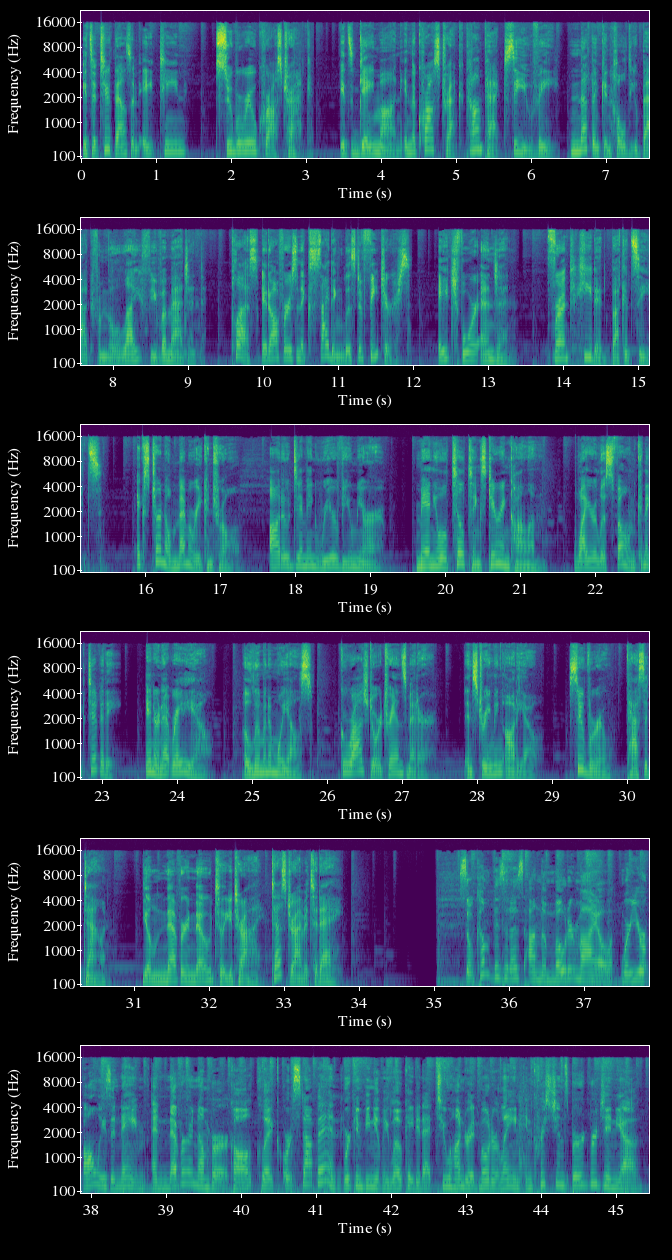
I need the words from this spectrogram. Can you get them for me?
It's a 2018 Subaru Crosstrek. It's game on in the Crosstrek compact CUV. Nothing can hold you back from the life you've imagined. Plus, it offers an exciting list of features. H4 engine, front heated bucket seats, external memory control, auto dimming rear view mirror, manual tilting steering column, wireless phone connectivity, internet radio, aluminum wheels, garage door transmitter, and streaming audio. Subaru, pass it down. You'll never know till you try. Test drive it today. So come visit us on the Motor Mile, where you're always a name and never a number. Call, click, or stop in. We're conveniently located at 200 Motor Lane in Christiansburg, Virginia.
